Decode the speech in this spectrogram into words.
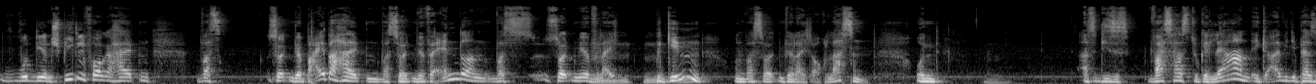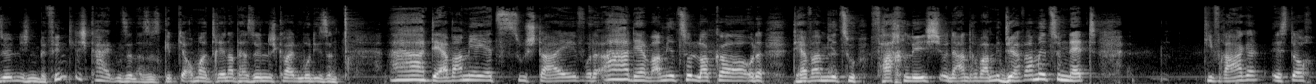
wurde dir ein Spiegel vorgehalten? Was sollten wir beibehalten? Was sollten wir verändern? Was sollten wir vielleicht mhm. beginnen? Und was sollten wir vielleicht auch lassen? Und also dieses, was hast du gelernt, egal wie die persönlichen Befindlichkeiten sind. Also es gibt ja auch mal Trainerpersönlichkeiten, wo die sagen, ah, der war mir jetzt zu steif oder ah, der war mir zu locker oder der war mir zu fachlich und der andere war mir, der war mir zu nett. Die Frage ist doch,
